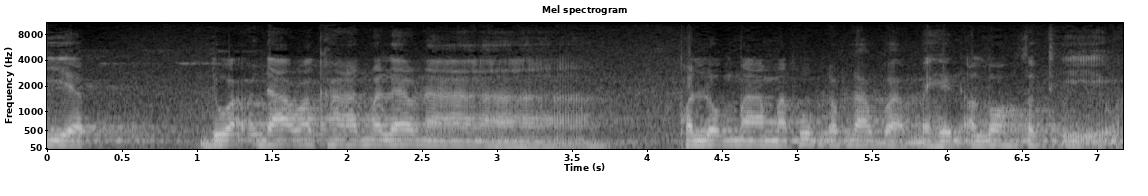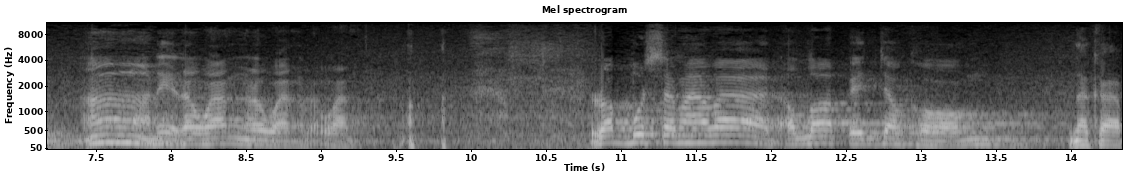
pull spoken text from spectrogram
เหยียบดวดาวอาคารมาแล้วนะพอลงมามาพูดรับๆว่าไม่เห็นอัลลอฮ์สักทีว่ะอ่านี่ระวังระวังระวังرب السماواتอัลลอฮ์เป็นเจ้าของ นะครับ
